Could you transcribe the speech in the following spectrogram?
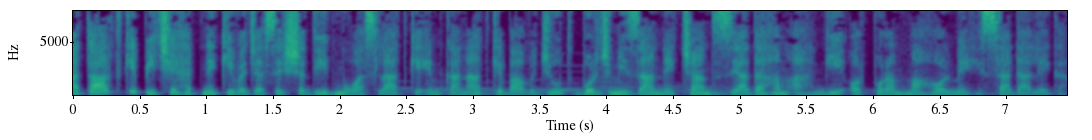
अतार्थ के पीछे हटने की वजह से शदीद मुवासलात के इम्कान के बावजूद बुर्ज मीजान ने चाँद ज़्यादा हम आहंगी और पुरम माहौल में हिस्सा डालेगा।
